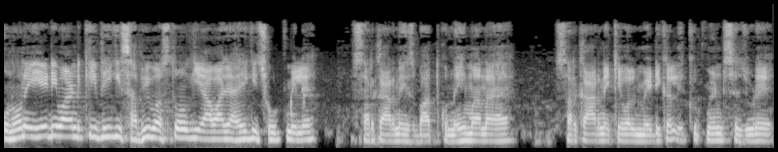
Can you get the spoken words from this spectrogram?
उन्होंने ये डिमांड की थी कि सभी वस्तुओं की आवाजाही की छूट मिले। सरकार ने इस बात को नहीं माना है। सरकार ने केवल मेडिकल इक्विपमेंट से जुड़े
